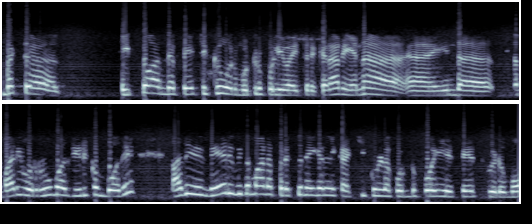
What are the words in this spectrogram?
பட் இப்போ அந்த பேச்சுக்கு ஒரு முற்றுப்புள்ளி வைத்திருக்கிறார். ஏன்னா இந்த இந்த மாதிரி ஒரு ரூமர்ஸ் இருக்கும்போது அது வேறு விதமான பிரச்சனைகள் கட்சிக்குள்ள கொண்டு போய் சேர்த்து விடுமோ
